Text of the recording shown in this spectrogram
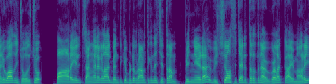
അനുവാദം ചോദിച്ചു. പാറയിൽ ചങ്ങലകളാൽ ബന്ധിക്കപ്പെട്ട് പ്രാർത്ഥിക്കുന്ന ചിത്രം പിന്നീട് വിശ്വാസ ചരിത്രത്തിന് വിളക്കായി മാറി.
